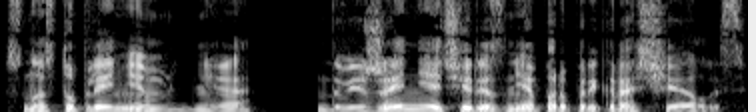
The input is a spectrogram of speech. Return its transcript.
С наступлением дня движение через Днепр прекращалось,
